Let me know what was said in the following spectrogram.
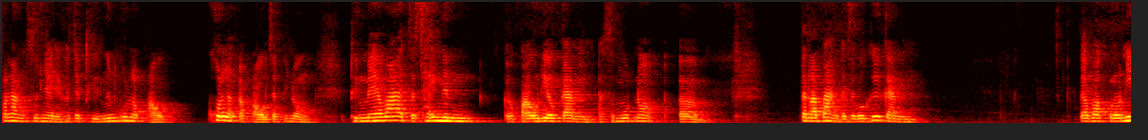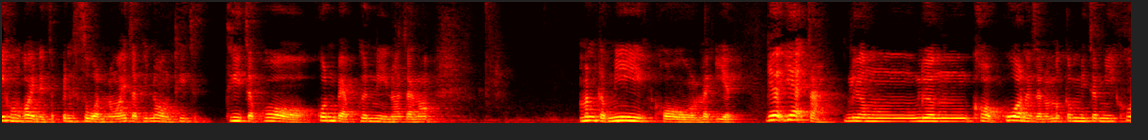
ฝรั่งส่วนใหญ่เนี่ยเขาจะถือเงินคนละเป๋าคนละกระเป๋าจากพี่น้อง ถึงแม้ว่าจะใช้เงินกระเป๋าเดียวกันสมมติเนาะเอ่อแต่ละบ้านก็จะบ่คือกัน แต่ว่ากรณีของอ้อยเนี่ยจะเป็นส่วนน้อยจากพี่น้องที่ที่จะพ่อคนแบบเพิ่นนี่เนาะจ้ะเนาะมันก็มีข้อละเอียดเยอะแยะจ้ะเรื่องเรื่องครอบครัวนะจ๊ะเนาะมันก็มีจะมีข้อ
